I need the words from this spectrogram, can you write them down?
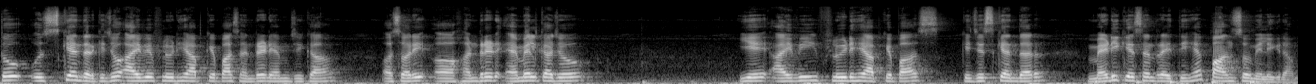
तो उसके अंदर की जो आईवी फ्लूड है आपके पास 100 एम का, और सॉरी हंड्रेड एम का जो ये आईवी फ्लूड है आपके पास, कि जिसके अंदर मेडिकेशन रहती है 500 मिलीग्राम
